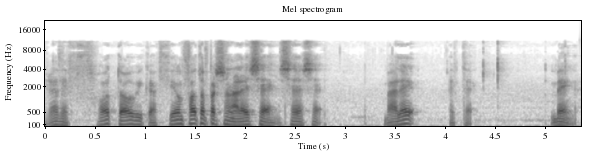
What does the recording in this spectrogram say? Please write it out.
Tira de foto, ubicación Foto personal, ese, ese, ese. ¿Vale? Este. Venga.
